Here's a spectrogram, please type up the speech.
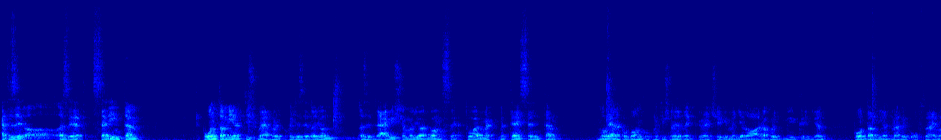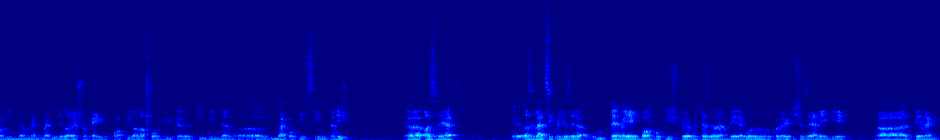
Hát azért, azért szerintem pont amiatt is, mert hogy, hogy azért nagyon azért drága is a magyar bankszektor, meg, meg tényleg szerintem magának a bankoknak is nagyon nagy költsége megy el arra, hogy működjön. Pont amiatt már, hogy offline van minden, meg, meg ugye nagyon sokáig papír alapon működött így minden back office szinten is. Azért azért látszik, hogy azért tényleg a jegybankok is, főleg, hogyha az MNB-re gondolunk, akkor ők is az eléggé uh, tényleg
